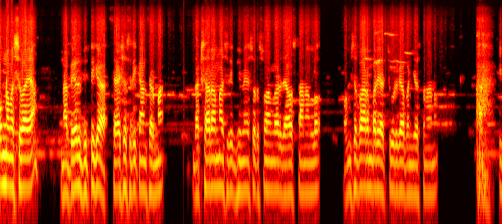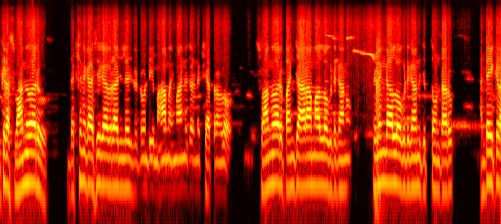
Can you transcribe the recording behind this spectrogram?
ఓం నమ శివాయ. నా పేరు జిత్తిగా శేష శ్రీకాంత్ శర్మ. దక్షారామ శ్రీ భీమేశ్వర స్వామి వారి దేవస్థానంలో వంశపారంపర్య అర్చకుడిగా పనిచేస్తున్నాను. ఇక్కడ స్వామివారు దక్షిణ కాశీగా విరాజిల్లేటటువంటి మహామహిమాన్వితుడి క్షేత్రంలో స్వామివారు పంచ ఆరామాల్లో ఒకటి గాను ఒకటిగాను ఒకటి గాను చెప్తూ ఉంటారు. అంటే ఇక్కడ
